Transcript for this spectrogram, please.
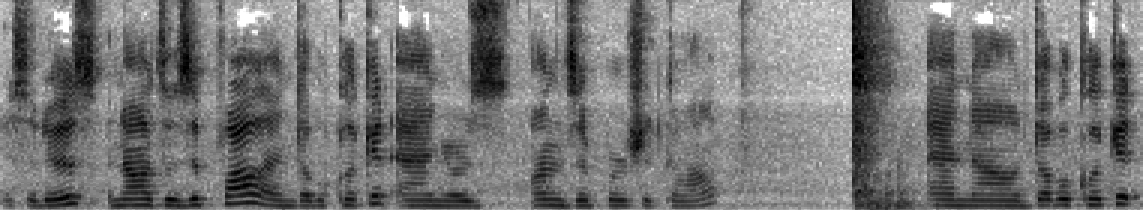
yes it is. Now it's a zip file and double click it and your unzipper should come out. And now double click it.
